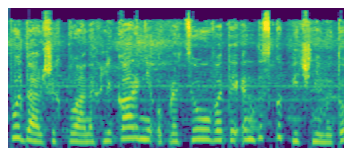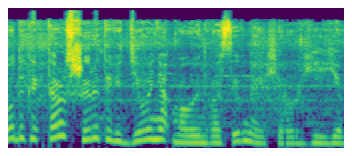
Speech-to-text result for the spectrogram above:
Подальших планах лікарні опрацьовувати ендоскопічні методики та розширити відділення малоінвазивної хірургії.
